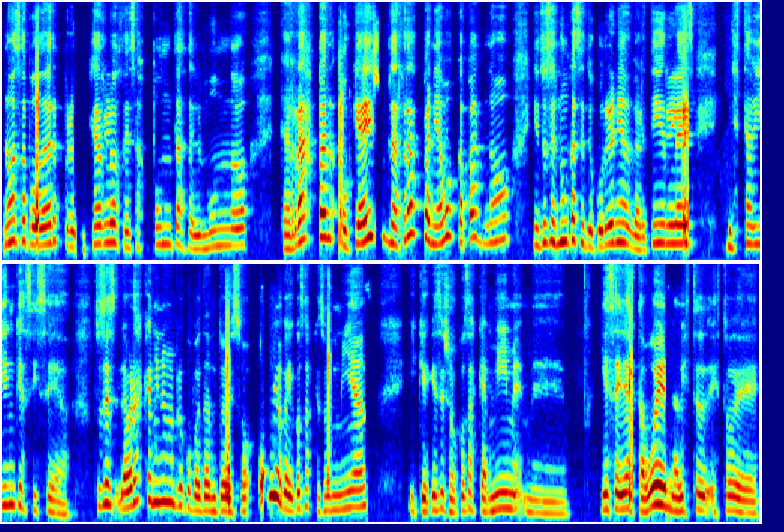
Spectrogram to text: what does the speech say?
no vas a poder protegerlos de esas puntas del mundo que raspan o que a ellos les raspan y a vos capaz no, y entonces nunca se te ocurrió ni advertirles, y está bien que así sea. Entonces, la verdad es que a mí no me preocupa tanto eso. Obvio que hay cosas que son mías y que, qué sé yo, cosas que a mí me y esa idea está buena, ¿viste? Esto de,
